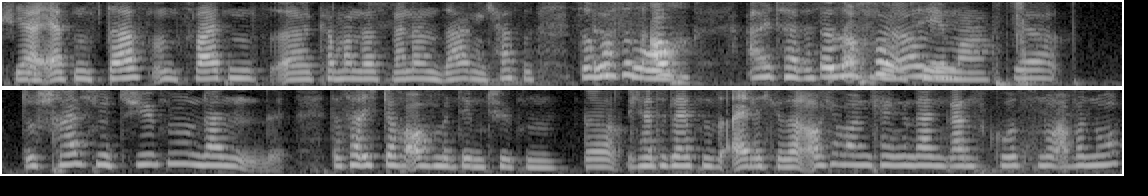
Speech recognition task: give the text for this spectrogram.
Ja, erstens das und zweitens äh, kann man das, wenn dann sagen. Ich hasse. Sowas ist, so. ist auch, Alter, das, das ist, ist auch voll so ein Thema. Ja. Du schreibst mit Typen und dann, das hatte ich doch auch mit dem Typen. Ja. Ich hatte letztens ehrlich gesagt auch jemanden kennengelernt, ganz kurz nur, aber nur.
